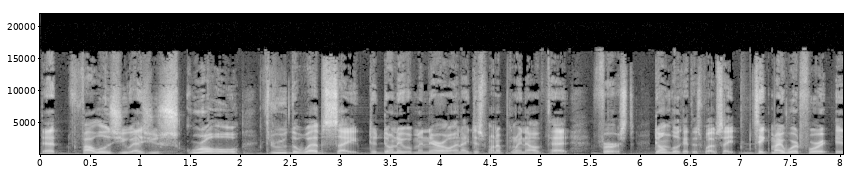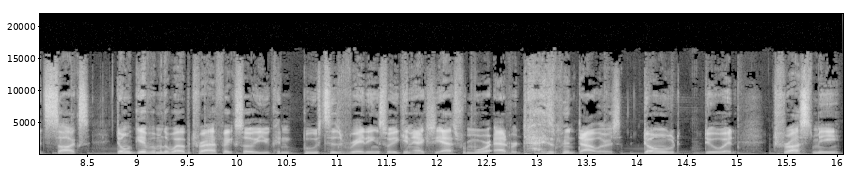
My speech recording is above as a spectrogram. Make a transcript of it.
that follows you as you scroll through the website to donate with Monero. And I just want to point out that first, don't look at this website. Take my word for it. It sucks. Don't give him the web traffic so you can boost his rating so he can actually ask for more advertisement dollars. Don't do it. Trust me,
